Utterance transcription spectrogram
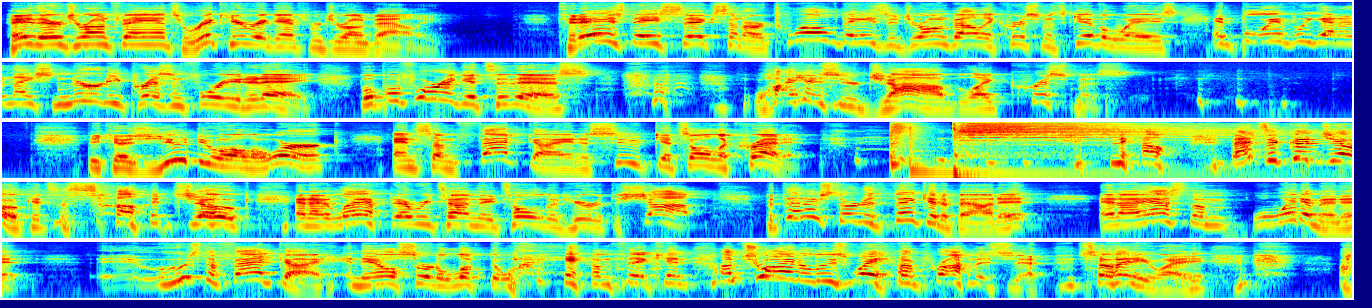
Hey there, drone fans. Rick here again from Drone Valley. Today is day six in our 12 Days of Drone Valley Christmas giveaways, and boy, have we got a nice nerdy present for you today. But before I get to this, why is your job like Christmas? because you do all the work, and some fat guy in a suit gets all the credit. now, that's a good joke. It's a solid joke, and I laughed every time they told it here at the shop. But then I started thinking about it, and I asked them, well, wait a minute who's the fat guy? And they all sort of looked away. I'm thinking, I'm trying to lose weight, I promise you. So anyway,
